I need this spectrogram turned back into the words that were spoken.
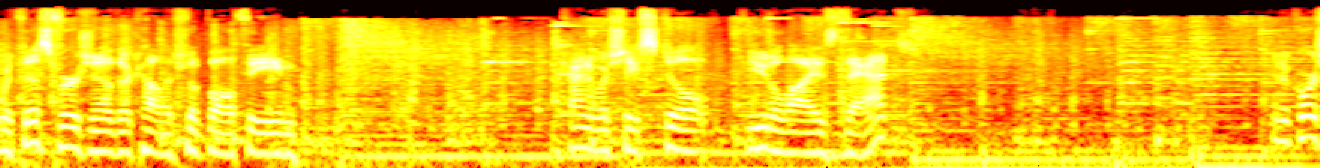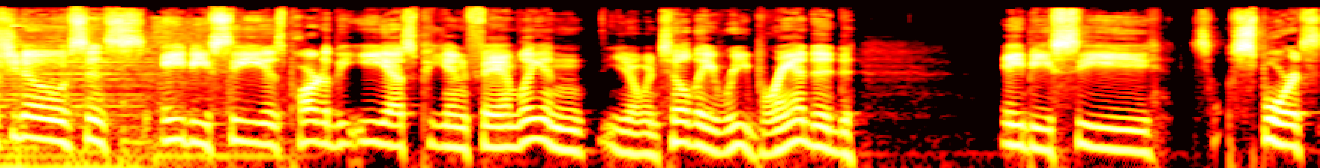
with this version of their college football theme. Kind of wish they still utilized that. And of course, you know, since ABC is part of the ESPN family, and, you know, until they rebranded ABC Sports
